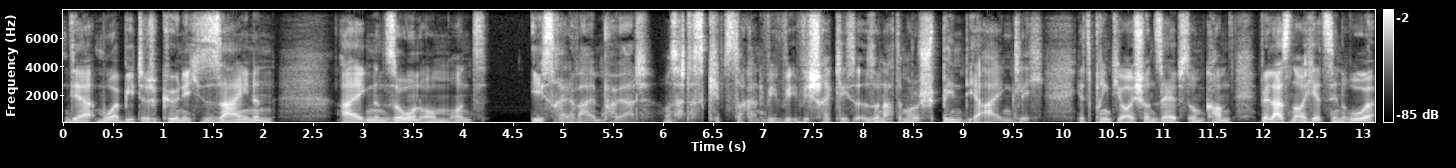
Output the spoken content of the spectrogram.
der moabitische König seinen eigenen Sohn um und Israel war empört und sagt, das gibt's doch gar nicht. Wie, wie, wie schrecklich. So nach dem Motto, spinnt ihr eigentlich? Jetzt bringt ihr euch schon selbst um. Kommt, wir lassen euch jetzt in Ruhe.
